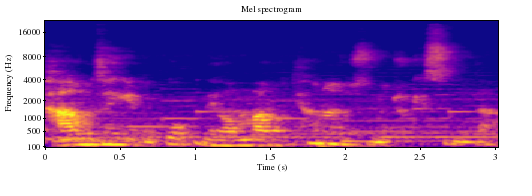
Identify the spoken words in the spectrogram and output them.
다음 생에도 꼭 내 엄마로 태어나줬으면 좋겠습니다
